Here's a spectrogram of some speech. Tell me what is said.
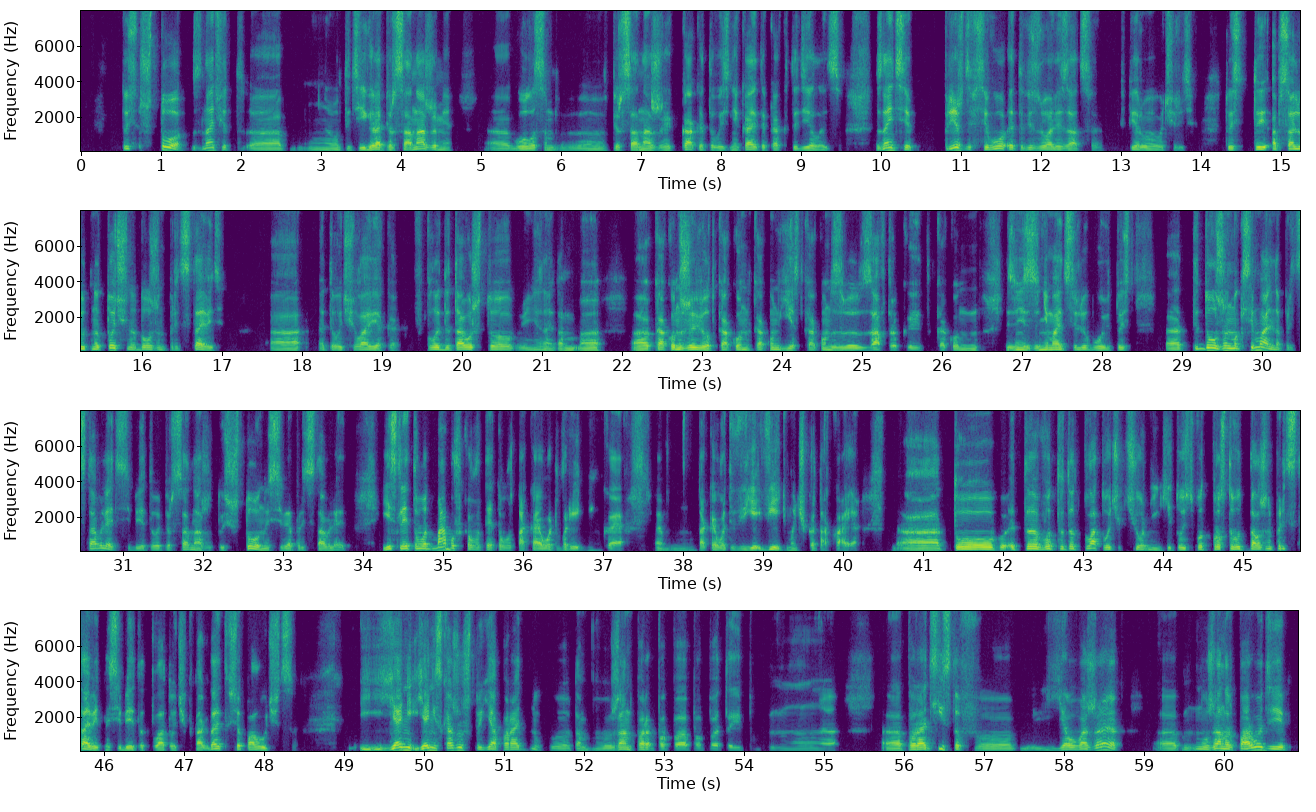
то есть что значит э, вот эти игра персонажами, э, голосом э, персонажей, как это возникает и как это делается? Знаете, прежде всего это визуализация в первую очередь. То есть ты абсолютно точно должен представить э, этого человека, вплоть до того, что, я не знаю, там, э, как он живет, как он, как он ест, как он завтракает, как он, извините, занимается любовью. То есть Э, ты должен максимально представлять себе этого персонажа, то есть что он из себя представляет. Если это вот бабушка вот эта вот такая вот вредненькая, эм, такая вот ведьмочка такая, э, то это вот этот платочек черненький, то есть вот просто вот должны представить на себе этот платочек, тогда это все получится. И я не, я не скажу, что я парад, ну, э, там, Жан по, по, по, по, этой, Э, пародистов э, я уважаю. Ну, жанр пародии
